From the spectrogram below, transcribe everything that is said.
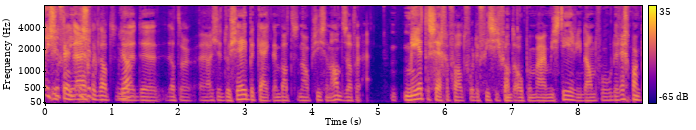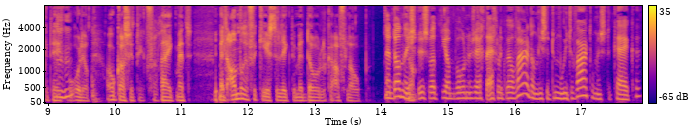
ik, ik vind eigenlijk dat, de, de, dat er, eh, als je het dossier bekijkt... en wat er nou precies aan de hand is... dat er meer te zeggen valt voor de visie van het Openbaar Ministerie... dan voor hoe de rechtbank het heeft Mhm. beoordeeld. Ook als het vergelijkt met, met andere verkeersdelicten... met dodelijke afloop. Nou, dan is Dan- dus wat Jan Bonen zegt eigenlijk wel waar. Dan is het de moeite waard om eens te kijken.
